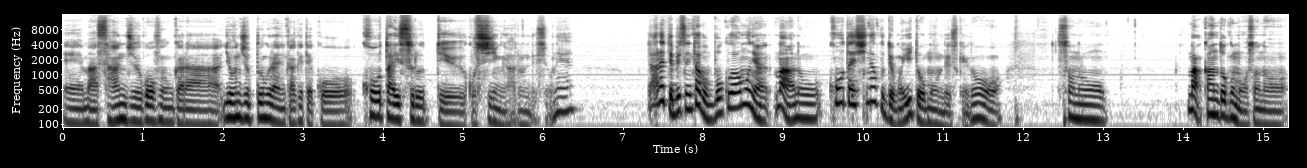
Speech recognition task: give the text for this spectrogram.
えー、まあ35分から40分ぐらいにかけてこう交代するっていうこうシーンがあるんですよね。であれって別に多分僕は主にはまああの交代しなくてもいいと思うんですけどそのまあ監督もその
